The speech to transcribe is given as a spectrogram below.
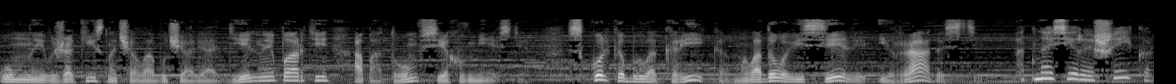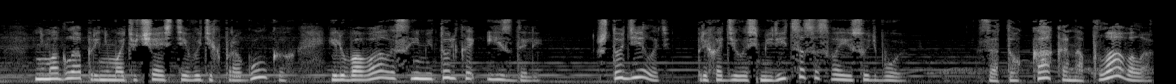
Умные выжаки сначала обучали отдельные партии, а потом всех вместе. Сколько было крика, молодого веселья и радости! Одна серая шейка — не могла принимать участие в этих прогулках и любовалась ими только издали. Что делать? Приходилось мириться со своей судьбой. Зато как она плавала,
